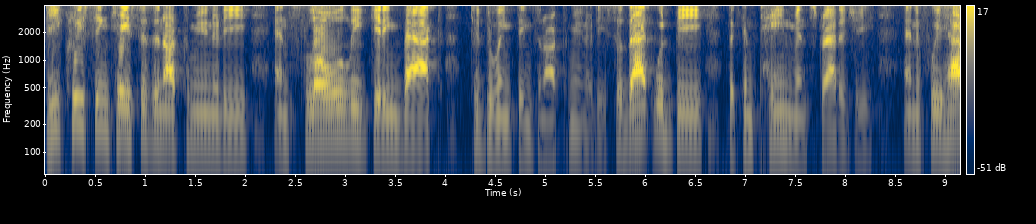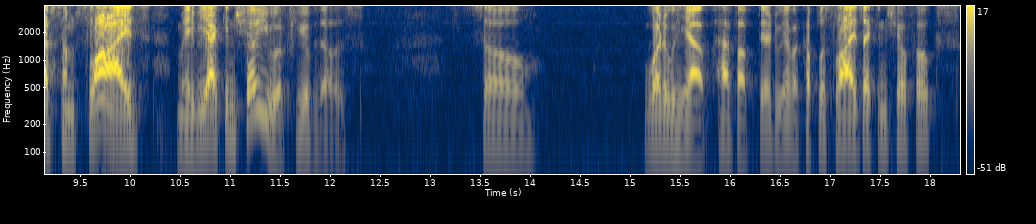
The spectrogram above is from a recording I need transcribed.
decreasing cases in our community and slowly getting back to doing things in our community. So that would be the containment strategy. And if we have some slides, maybe I can show you a few of those. So what do we have, have up there? Do we have a couple of slides I can show folks?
